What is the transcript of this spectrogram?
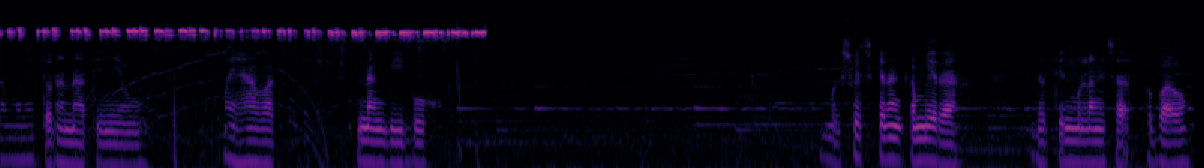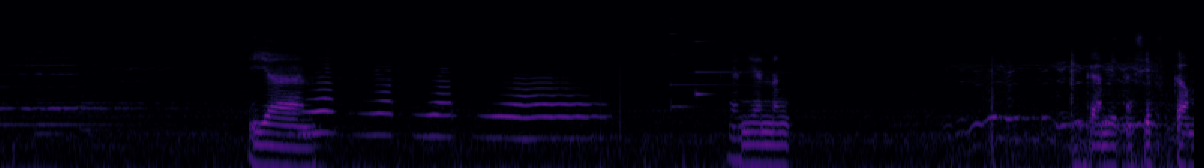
na monitor na natin yung may hawak ng bibo. Mag switch ka ng camera pinutin mo lang sa babaw. Yan ganyan ng gamit ng safe cam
